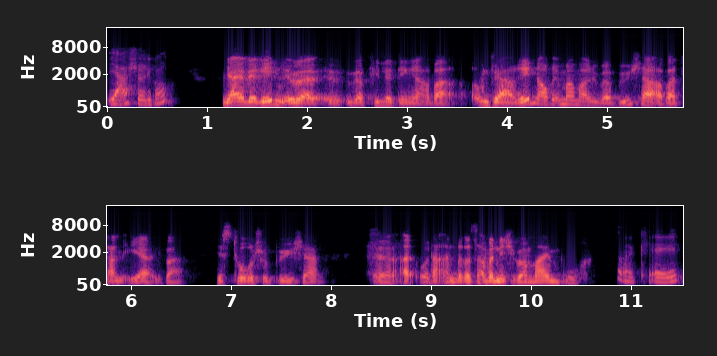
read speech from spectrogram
ja, Entschuldigung. Ja, wir reden über, über viele Dinge, aber und wir reden auch immer mal über Bücher, aber dann eher über historische Bücher äh, oder anderes, aber nicht über mein Buch. Okay,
